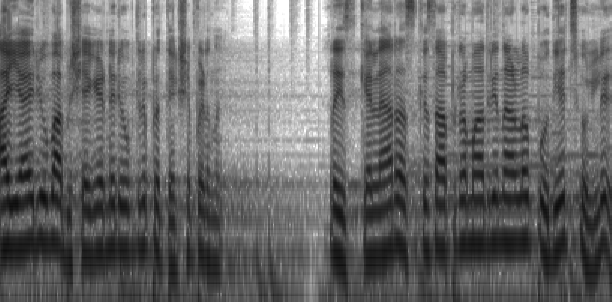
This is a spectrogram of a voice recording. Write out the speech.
അയ്യായിരം രൂപ അഭിഷേകന്റെ രൂപത്തിൽ പ്രത്യക്ഷപ്പെടുന്നത്. റിസ്ക് എല്ലാം റിസ്ക് സാപ്പിടുന്ന മാതിരി എന്നാണല്ലോ പുതിയ ചൊല്ല്.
